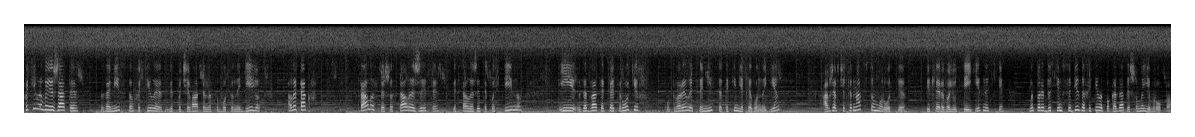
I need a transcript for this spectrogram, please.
хотіли виїжджати за місто, хотіли відпочивати на суботу-неділю, але так сталося, що стали жити і стали жити постійно. І за 25 років утворили це місце таким, яке воно є. А вже в 2014 році, після Революції Гідності, ми передусім собі захотіли показати, що ми Європа,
